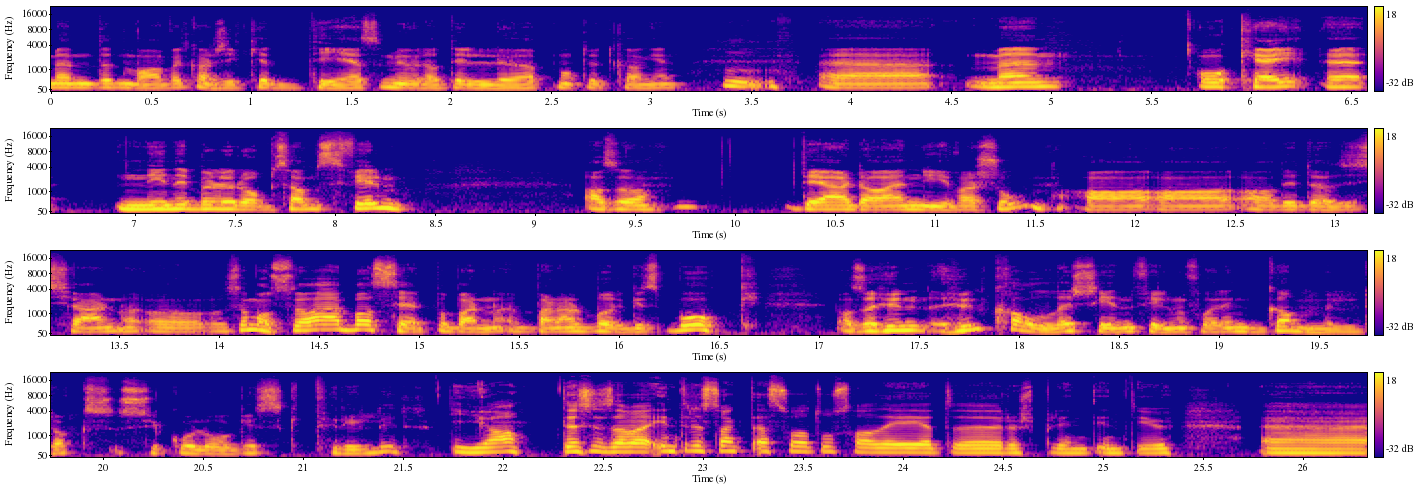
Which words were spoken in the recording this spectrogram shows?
men den var vel kanskje ikke det som gjorde at de løp mot utgangen. Eh, men ok, eh, Nini Buller Robsams film Altså, det er da en ny versjon av, av, av De dødes tjern, og, som også er basert på Bern, Bernhard Borges bok. Altså hun, hun kaller sin film for en gammeldags psykologisk thriller. Ja, det syns jeg var interessant. Jeg så at hun sa det i et uh, Rushprint-intervju. Eh,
